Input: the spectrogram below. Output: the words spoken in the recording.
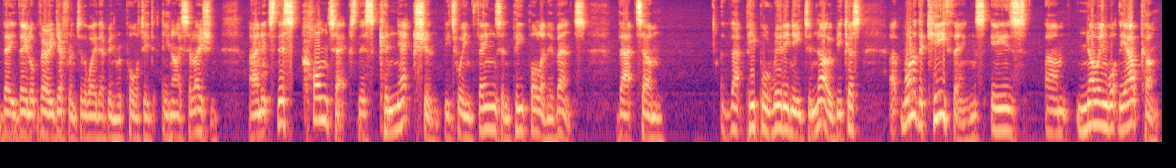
they they look very different to the way they've been reported in isolation. And it's this context, this connection between things and people and events that um, that people really need to know because uh, one of the key things is um, knowing what the outcome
